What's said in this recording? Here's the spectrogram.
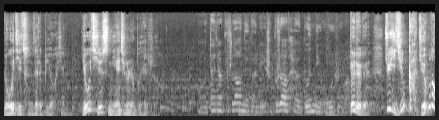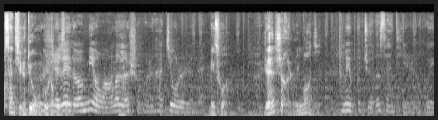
逻辑存在的必要性，尤其是年轻人不太知道。哦，大家不知道那段历史，不知道他有多牛，是吧？对对对，就已经感觉不到三体人对我们构成威胁。人类都要灭亡了的时候，是他救了人类。没错，人是很容易忘记的。他们也不觉得三体人会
